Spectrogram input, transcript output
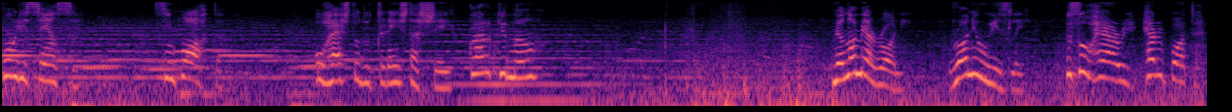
Com licença. Se importa? O resto do trem está cheio. Claro que não. Meu nome é Ronnie. Ronnie Weasley. Eu sou Harry, Harry Potter.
